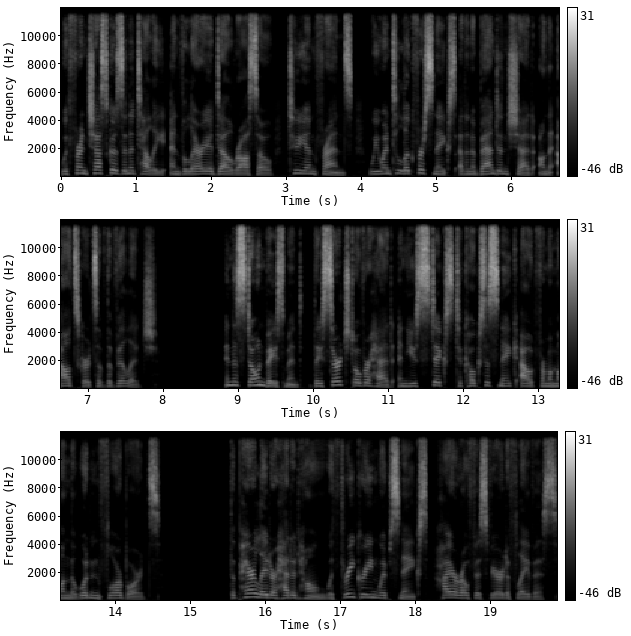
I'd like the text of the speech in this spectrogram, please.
With Francesco Zinatelli and Valeria del Rosso, two young friends, we went to look for snakes at an abandoned shed on the outskirts of the village. In the stone basement, they searched overhead and used sticks to coax a snake out from among the wooden floorboards. The pair later headed home with three green whip snakes, Hierophis viridiflavus.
